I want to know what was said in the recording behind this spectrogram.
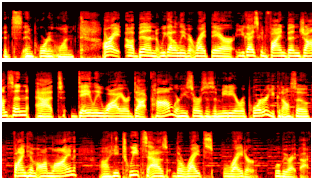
it's an important one. All right, uh, Ben, we got to leave it right there. You guys can find Ben Johnson at dailywire.com, where he serves as a media reporter. You can also find him online. Uh, he tweets as the rights writer. We'll be right back.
